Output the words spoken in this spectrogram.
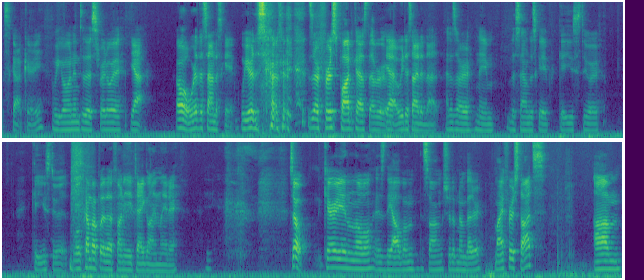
Scott Currie? We going into this right away. Yeah. Oh, we're the Sound Escape. We are the sound. this is our first podcast ever. Yeah, we decided that. That is our name, the Sound Escape. Get used to our. Get used to it. We'll come up with a funny tagline later. So, Carrie and Lowell is the album. The song should have known better. My first thoughts. Um,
